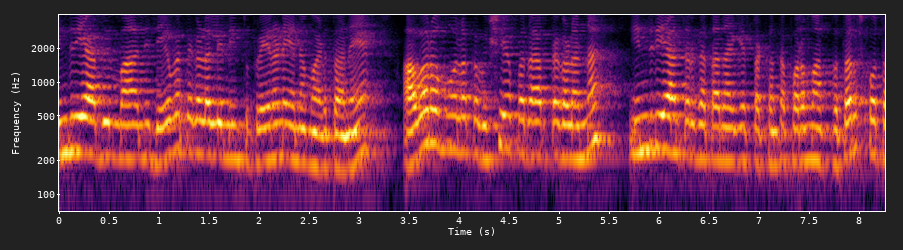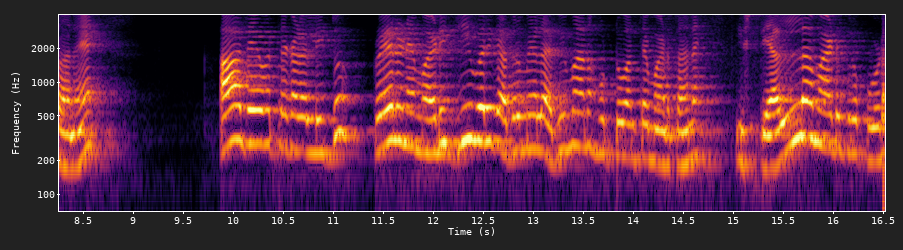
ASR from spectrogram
ಇಂದ್ರಿಯಾಭಿಮಾನಿ ದೇವತೆಗಳಲ್ಲಿ ನಿಂತು ಪ್ರೇರಣೆಯನ್ನು ಮಾಡ್ತಾನೆ. ಅವರ ಮೂಲಕ ವಿಷಯ ಪದಾರ್ಥಗಳನ್ನು ಇಂದ್ರಿಯಾಂತರ್ಗತನಾಗಿರ್ತಕ್ಕಂಥ ಪರಮಾತ್ಮ ತರಿಸ್ಕೋತಾನೆ. ಆ ದೇವತೆಗಳಲ್ಲಿದ್ದು ಪ್ರೇರಣೆ ಮಾಡಿ ಜೀವರಿಗೆ ಅದರ ಮೇಲೆ ಅಭಿಮಾನ ಹುಟ್ಟುವಂತೆ ಮಾಡ್ತಾನೆ. ಇಷ್ಟೆಲ್ಲ ಮಾಡಿದರೂ ಕೂಡ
